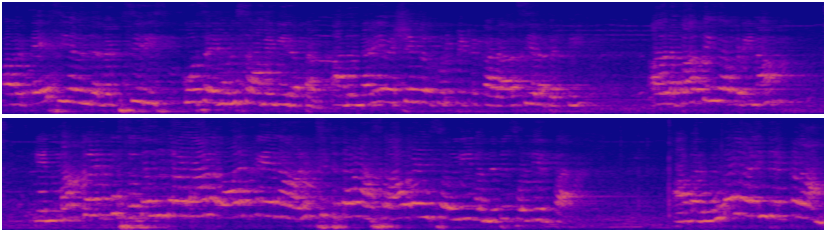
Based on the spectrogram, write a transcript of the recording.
அவர் பேசிய இந்த வெப் சீரிஸ் கூசை முனுசாமி வீரப்பன் அது நிறைய விஷயங்கள் குறிப்பிட்டிருக்காரு அரசியலை பத்தி அதுல பாத்தீங்க அப்படின்னா என் மக்களுக்கு சுதந்திரம் வாழ்க்கையை நான் அழிச்சிட்டு தான் நான் சாவேன்னு சொல்லி வந்துட்டு சொல்லியிருப்பார் அவர் உடல் அழிந்திருக்கலாம்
